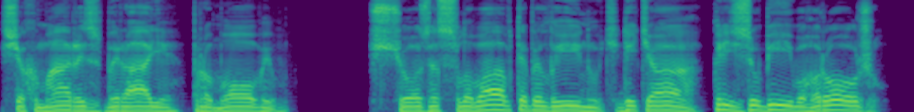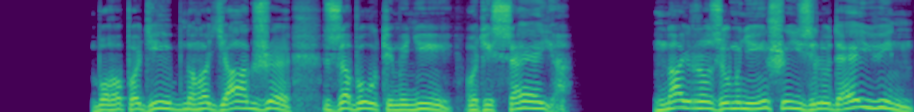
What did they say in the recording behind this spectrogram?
що хмари збирає, промовив Що за слова в тебе линуть, дитя, крізь зубів огорожу? Богоподібного як же забути мені Одіссея? Найрозумніший з людей він,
